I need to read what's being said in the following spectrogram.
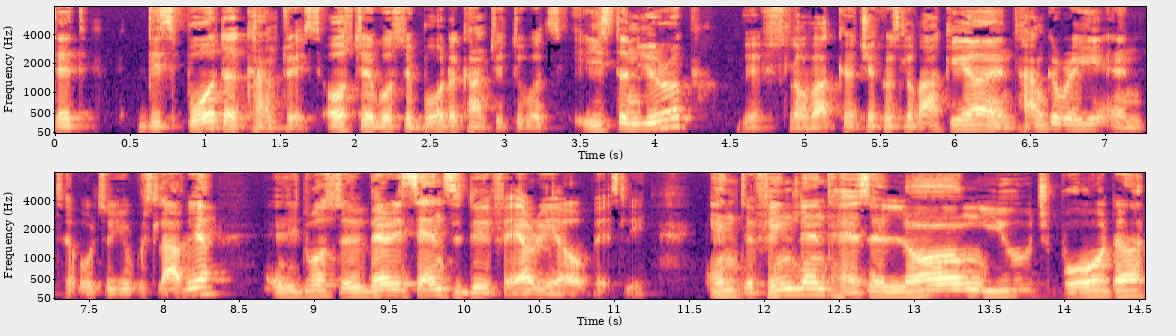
that these border countries, Austria was a border country towards Eastern Europe, with Slovakia, Czechoslovakia and Hungary and also Yugoslavia. And it was a very sensitive area, obviously. And Finland has a long, huge border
